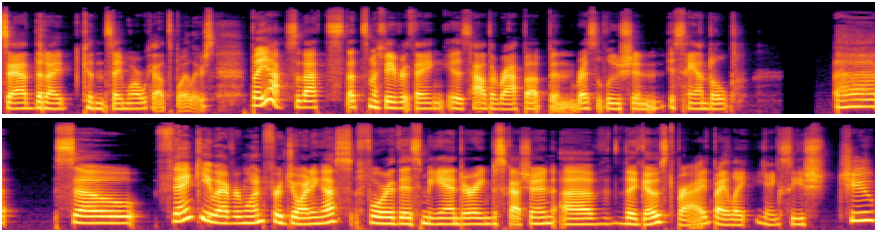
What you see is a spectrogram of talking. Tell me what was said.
sad that I couldn't say more without spoilers. But yeah, so that's that's my favorite thing is how the wrap up and resolution is handled. Uh, so thank you everyone for joining us for this meandering discussion of The Ghost Bride by like Yangsze Choo.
